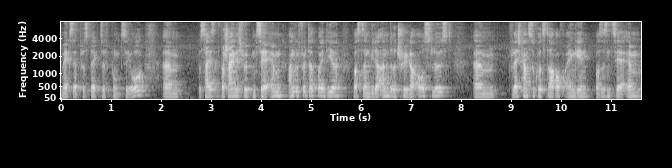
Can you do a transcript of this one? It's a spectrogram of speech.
max@perspective.co. Ähm, das heißt, wahrscheinlich wird ein CRM angefüttert bei dir, was dann wieder andere Trigger auslöst. Ähm, vielleicht kannst du kurz darauf eingehen, was ist ein CRM,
